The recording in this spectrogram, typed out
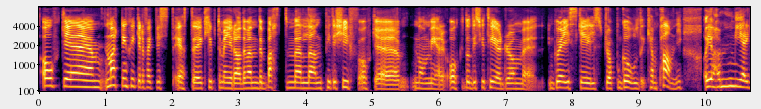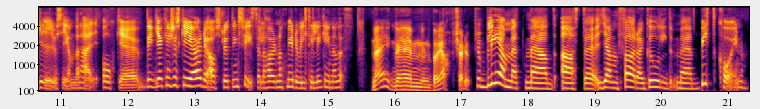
Och eh, Martin skickade faktiskt ett eh, klipp till mig idag. Det var en debatt mellan Peter Schiff och eh, någon mer och då diskuterade de eh, Grayscales Drop Gold-kampanj. Och jag har mer grejer att säga om den här. Och eh, jag kanske ska göra det avslutningsvis, eller har du något mer du vill tillägga innan dess? Nej, eh, börja. Kör du. Problemet med att eh, jämföra guld med bitcoin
